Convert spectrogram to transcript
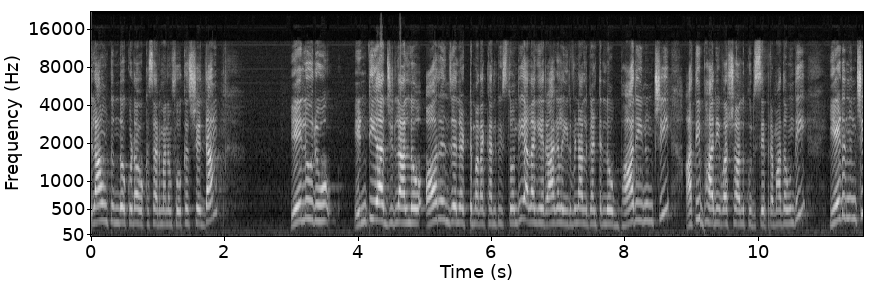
ఎలా ఉంటుందో కూడా ఒకసారి మనం ఫోకస్ చేద్దాం. ఏలూరు ఎన్టీఆర్ జిల్లాల్లో ఆరెంజ్ అలర్ట్ మనకు కనిపిస్తోంది. అలాగే రాగల ఇరవై నాలుగు గంటల్లో భారీ నుంచి అతి భారీ వర్షాలు కురిసే ప్రమాదం ఉంది. ఏడు నుంచి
